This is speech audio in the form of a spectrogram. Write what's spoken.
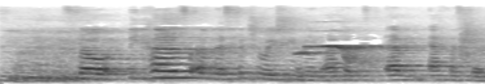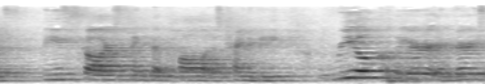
So, because of this situation in Ephesus, these scholars think that Paul is trying to be real clear and very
